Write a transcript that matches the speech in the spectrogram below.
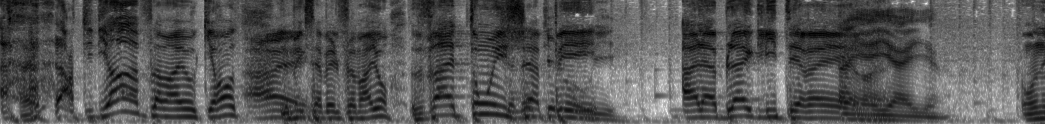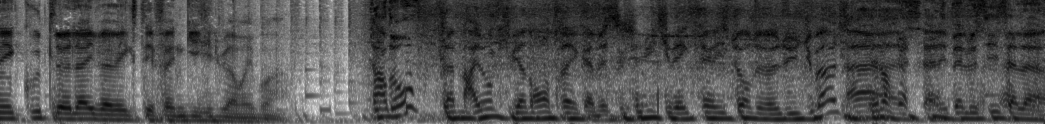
Alors tu dis ah Flammarion qui rentre, Ah le mec s'appelle Flammarion. Va-t-on échapper à la blague littéraire Aïe aïe aïe. On écoute le live avec Stéphane Guy Gilbert Bribois. Pardon? Flammarion qui vient de rentrer quand même. Est-ce que c'est lui qui va écrire l'histoire du, du match? Ah, elle est belle aussi celle-là.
